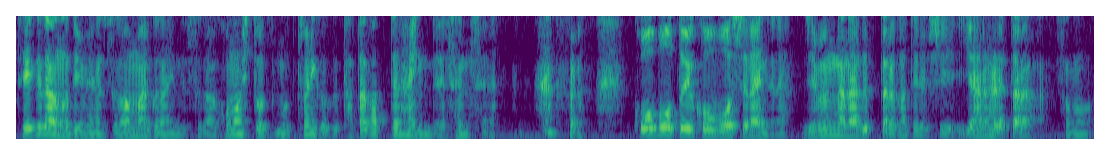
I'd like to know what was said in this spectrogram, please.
テイクダウンのディフェンスがあんま良くないんですが、この人、もうとにかく戦ってないんで、全然。攻防という攻防をしてないんでね。自分が殴ったら勝てるし、やられたら、その、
